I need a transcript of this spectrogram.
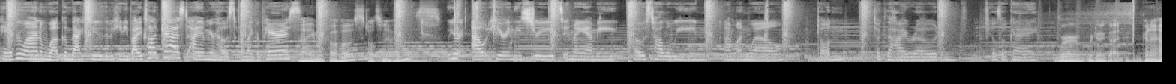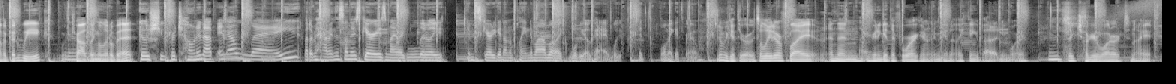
Hey everyone, welcome back to the Bikini Body Podcast. I am your host, Allegra Paris. I am your co-host, Dalton Evans. We are out here in these streets in Miami post Halloween. I'm unwell. Dalton took the high road and feels okay. We're we're doing good. We're gonna have a good week. We're Yeah. traveling a little bit. Go shoot for Tone It Up in LA. But I'm having the Sunday scaries and I like literally am scared to get on a plane tomorrow, but like we'll be okay. We'll, it, we'll make it through. Then we get through. It's a later flight, and then you're gonna get there for work. You're not even gonna like think about it anymore. Mm. It's like chug your water tonight.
